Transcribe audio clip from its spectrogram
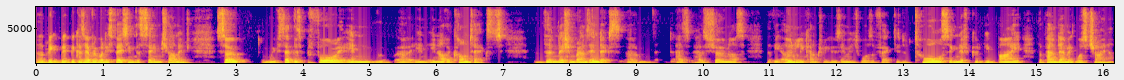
uh, be, because everybody's facing the same challenge. So, we've said this before in uh, in, in other contexts. The Nation Brands Index um, has has shown us that the only country whose image was affected at all significantly by the pandemic was China.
